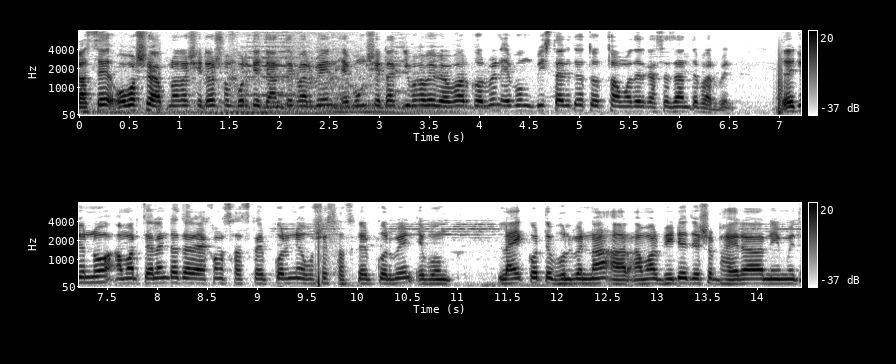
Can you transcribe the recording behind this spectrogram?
কাছে, অবশ্যই আপনারা সেটা সম্পর্কে জানতে পারবেন এবং সেটা কীভাবে ব্যবহার করবেন এবং বিস্তারিত তথ্য আমাদের কাছে জানতে পারবেন। তো এই জন্য আমার চ্যানেলটা যারা এখনও সাবস্ক্রাইব করেনি অবশ্যই সাবস্ক্রাইব করবেন এবং লাইক করতে ভুলবেন না। আর আমার ভিডিও যেসব ভাইরা নিয়মিত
